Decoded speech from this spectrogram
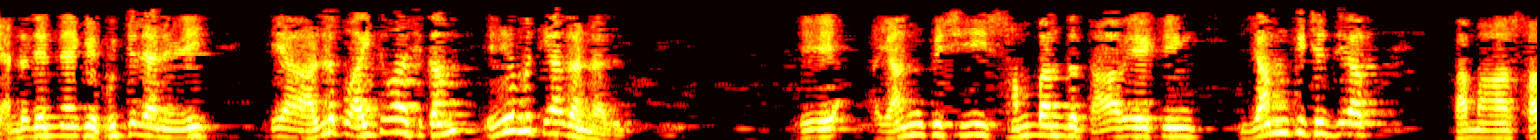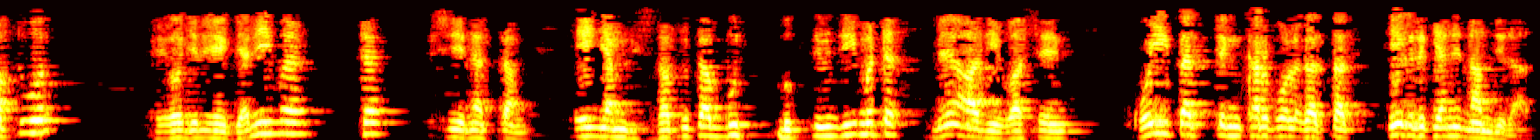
යන්න දෙන්නේ නැහැ කියේ පුජ්‍යලයා නෙවෙයි. එයා අල්ලපු අයිතිවාසිකම් එහෙම තියාගන්න හදනවා. ඒ යම් කිසි සම්බන්ධතාවයකින් යම් කිසි දෙයක් තමා සතුව ප්‍රයෝජනෙ ගැනීමට සිය නැත්තම් ඒ යම් කිසි සතුටක් භුක්ති විඳීමට මේ ආදී වශයෙන් කොයි පැත්තෙන් කරකවල ගත්තත් ඒකට කියන්නේ නන්දි රාගය.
